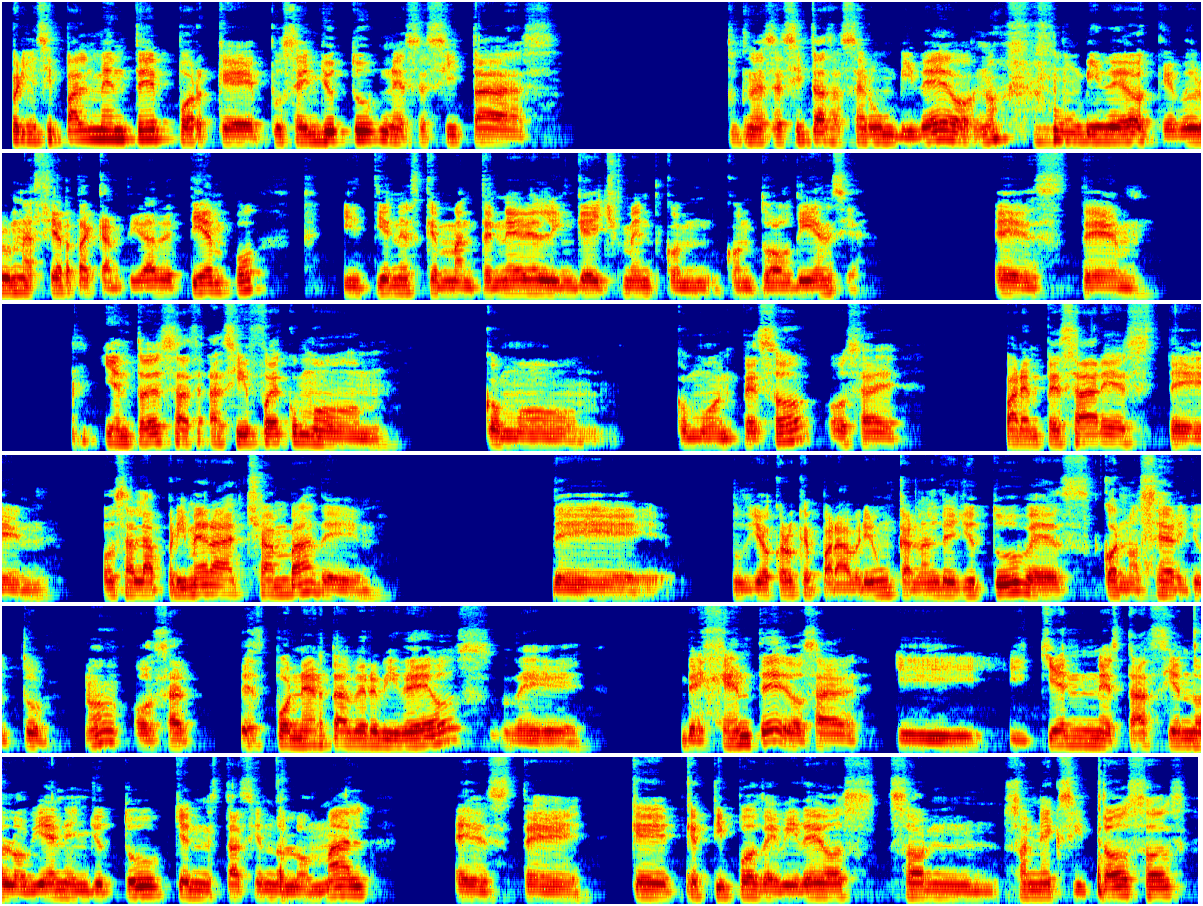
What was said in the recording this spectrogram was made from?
Principalmente porque pues en YouTube necesitas pues, necesitas hacer un video, ¿no? un video que dure una cierta cantidad de tiempo y tienes que mantener el engagement con, con tu audiencia. Este. Y entonces así fue como. como como empezó, o sea, para empezar, este, o sea, la primera chamba de, de, pues yo creo que para abrir un canal de YouTube es conocer YouTube, ¿no? O sea, es ponerte a ver videos de, de gente, o sea, y, y quién está haciéndolo bien en YouTube, quién está haciéndolo mal, este, qué, qué tipo de videos son, son exitosos,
